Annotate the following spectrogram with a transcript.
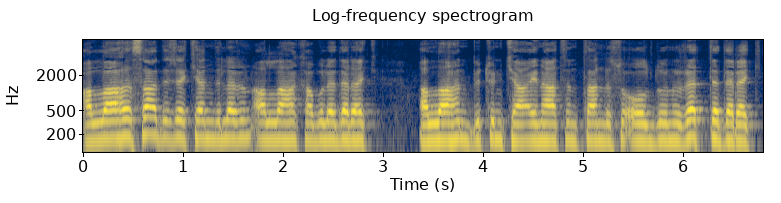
Allah'ı sadece kendilerinin Allah'a kabul ederek Allah'ın bütün kainatın tanrısı olduğunu reddederek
